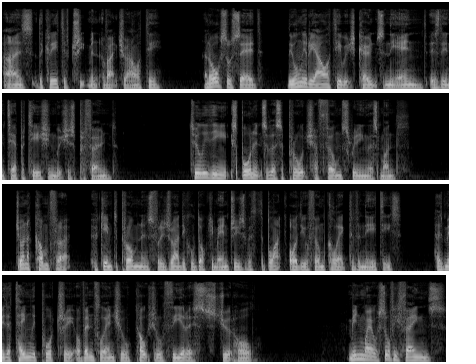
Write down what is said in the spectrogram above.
as the creative treatment of actuality, and also said, the only reality which counts in the end is the interpretation which is profound. Two leading exponents of this approach have film screening this month. John Akomfrah, who came to prominence for his radical documentaries with the Black Audio Film Collective in the 80s, has made a timely portrait of influential cultural theorist Stuart Hall. Meanwhile, Sophie Fiennes,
